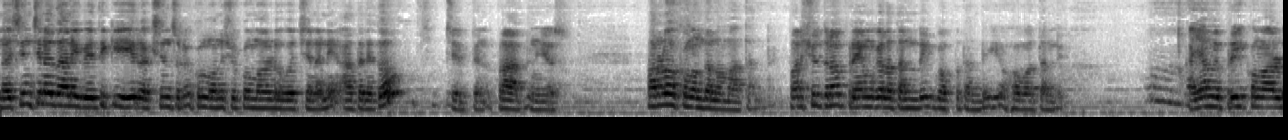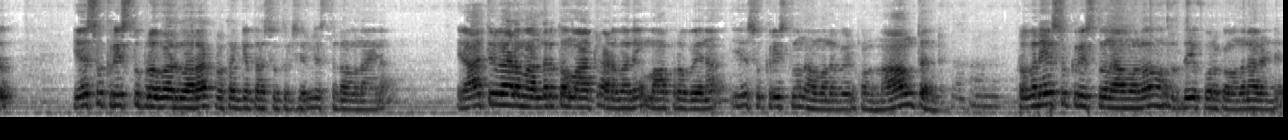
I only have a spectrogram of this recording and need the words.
నశించిన దాని వెతికి రక్షించుటకు మనుషు కుమారుడు వచ్చినని అతనితో చెప్పాను ప్రార్థన చేసు పరలోకముందున్న మా తండ్రి పరిశుద్ర ప్రేమ గల తండ్రి గొప్ప తండ్రి యహోవ తండ్రి. అయ్యా మీ ప్రియ కుమారుడు యేసుక్రీస్తు ప్రభువారి ద్వారా కృతజ్ఞతాస్థుతులు చెల్లిస్తున్నాము నాయన. ఈ రాత్రి వేళ మా అందరితో మాట్లాడమని మా ప్రభు అయిన యేసుక్రీస్తు నామను వేడుకుంటున్నాం తండ్రి. ప్రభునేసుక్రీస్తు నామలో హృదయపూర్వక వందనాలండి.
